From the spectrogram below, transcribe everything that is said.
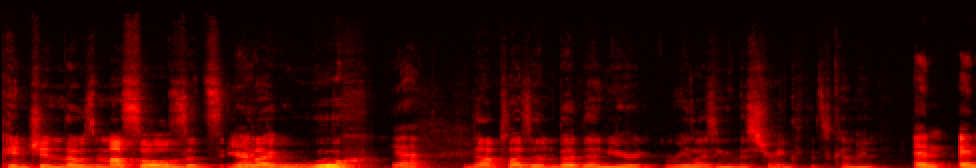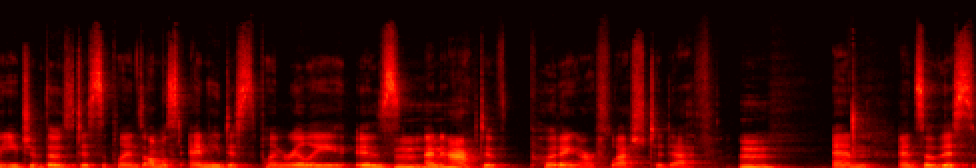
pinching those muscles. It's you're Yeah. like, woo, yeah. not pleasant, but then you're realizing the strength that's coming. And and each of those disciplines, almost any discipline really, is an Mhm. act of putting our flesh to death. Mm. And and so this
